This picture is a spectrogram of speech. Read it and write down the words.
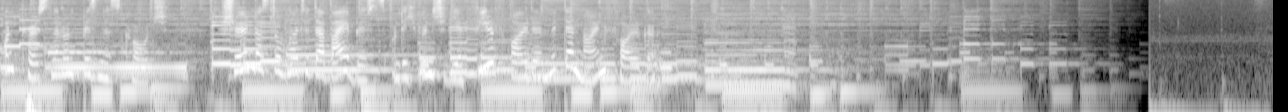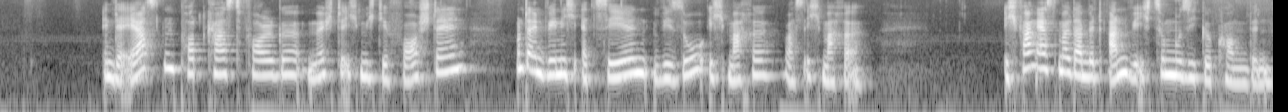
und Personal- und Business Coach. Schön, dass du heute dabei bist und ich wünsche dir viel Freude mit der neuen Folge. In der ersten Podcast-Folge möchte ich mich dir vorstellen und ein wenig erzählen, wieso ich mache, was ich mache. Ich fange erstmal damit an, wie ich zur Musik gekommen bin.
